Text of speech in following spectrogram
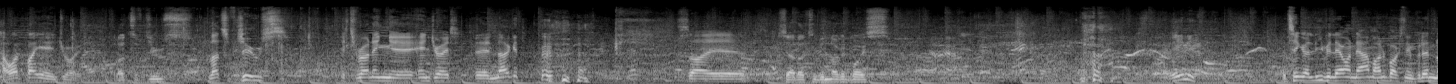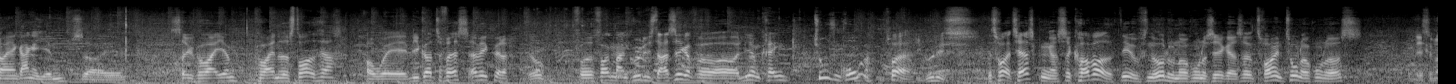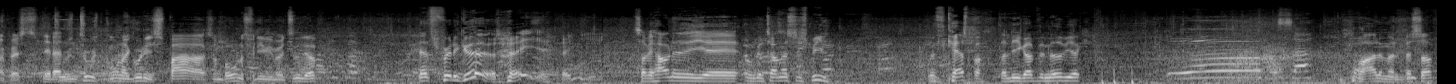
Powered by Android. Lots of juice. Lots of juice. It's running uh, Android uh, Nugget. Så uh, Shout out to the Nugget Boys. jeg enig. Jeg tænker lige, vi laver en nærmere unboxing på den, når jeg engang er hjemme. Så, øh, så er vi på vej hjem, på vej ned ad strøget her. Og øh, vi er godt tilfredse, er vi ikke, Peter? Jo. Fået fucking mange goodies. Der er sikkert for lige omkring 1000 kroner, tror jeg. De goodies. Jeg tror, at tasken og så coveret, det er jo sådan 800 kroner cirka. Og så trøjen 200 kroner også. Det skal nok passe. Det er da den- 1000, 1000 kroner i goodies, bare som bonus, fordi vi mødte tidligt op. That's pretty good. Hey. hey. Så er vi havnet i øh, onkel Thomas' bil. With Kasper, der lige godt vil medvirke. Morale, hvad så?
